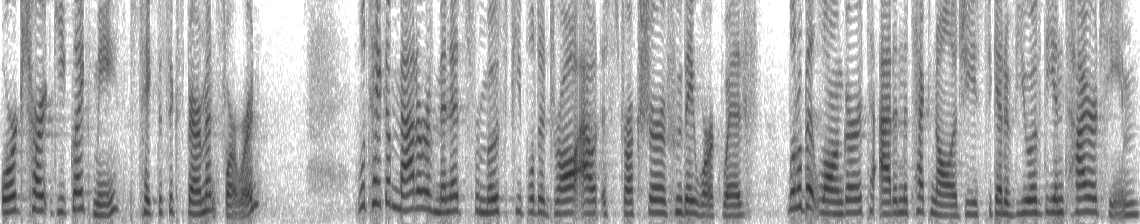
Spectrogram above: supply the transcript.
org chart geek like me to take this experiment forward. Will take a matter of minutes for most people to draw out a structure of who they work with, a little bit longer to add in the technologies to get a view of the entire team.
